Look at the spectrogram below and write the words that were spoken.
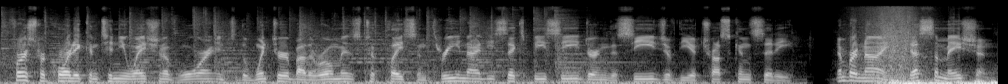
First recorded continuation of war into the winter by the Romans took place in 396 BC during the siege of the Etruscan city. Number 9. Decimation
